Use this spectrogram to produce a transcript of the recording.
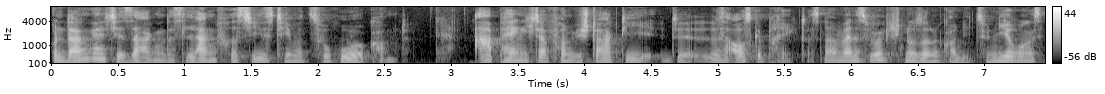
Und dann kann ich dir sagen, dass langfristig dieses Thema zur Ruhe kommt. Abhängig davon, wie stark die, die das ausgeprägt ist. Ne? Wenn es wirklich nur so eine Konditionierung ist,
